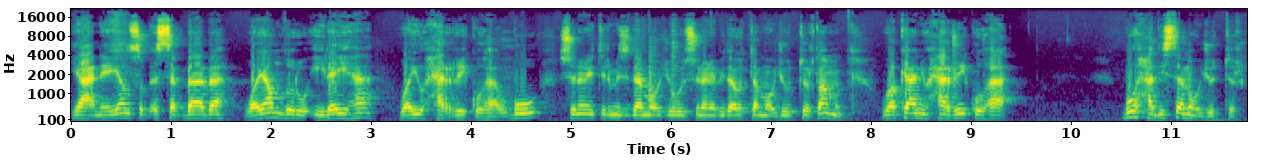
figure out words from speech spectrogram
yani yansıb es-sebbabe ve yanzuru ileyha ve yuharrikuha. Bu Sünen-i Tirmizi'de mevcut, Sünen-i Ebi mevcuttur. Tamam mı? Ve kan yuharrikuha. Bu hadiste mevcuttur.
